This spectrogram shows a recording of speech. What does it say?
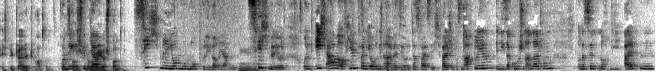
echt eine geile Karte. Von das mir, es gibt ja mega spannend. zig Millionen Monopoly-Varianten. Mhm. Zig Millionen. Und ich habe auf jeden Fall die Originalversion, das weiß ich. Weil ich habe das nachgelesen in dieser komischen Anleitung. Und das sind noch die alten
